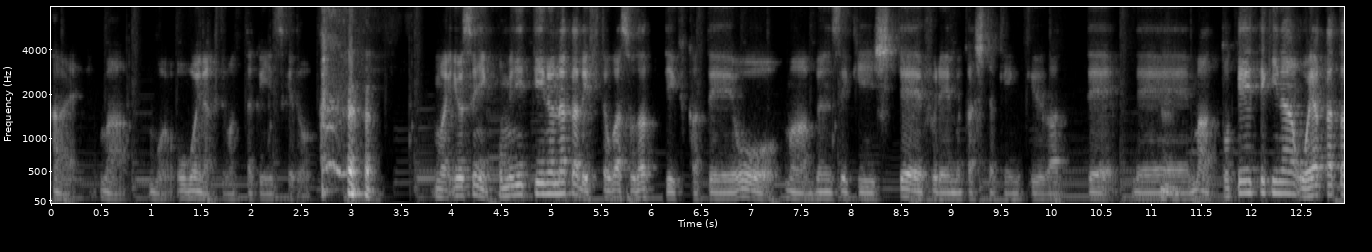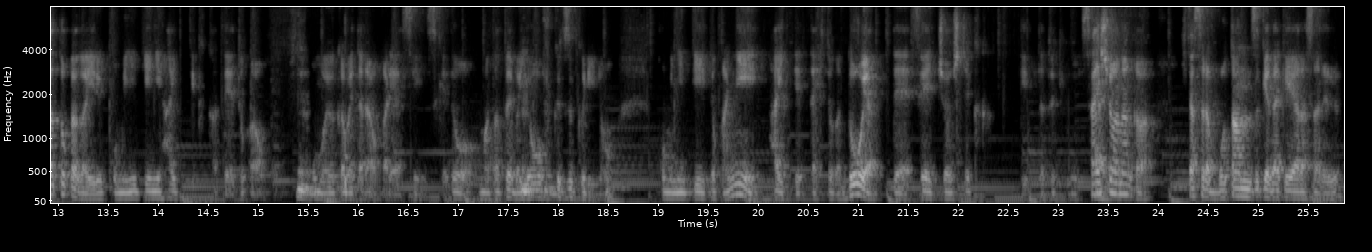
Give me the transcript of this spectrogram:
はい。まあ、もう覚えなくて全くいいんですけど、まあ、要するにコミュニティの中で人が育っていく過程を、まあ、分析してフレーム化した研究があって、で、まあ、徒弟的な親方とかがいるコミュニティに入っていく過程とかをうん。思い浮かべたら分かりやすいんですけど、まあ、例えば洋服作りのコミュニティとかに入っていった人がどうやって成長していくかっていった時に、最初はなんかひたすらボタン付けだけやらされる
